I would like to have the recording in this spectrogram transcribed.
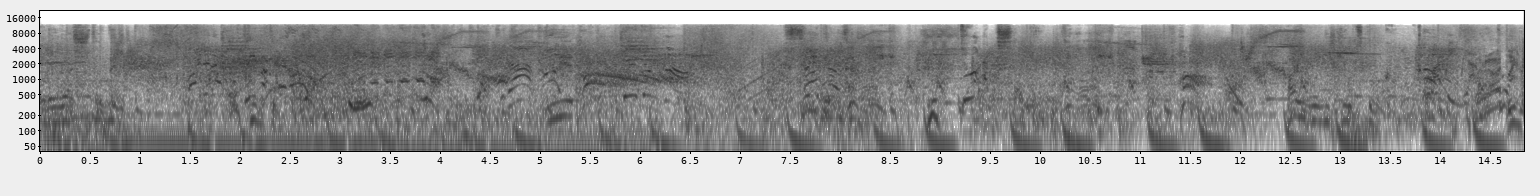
俺が仕留めるターゲットは俺が仕留める防いでみせろ背後に気をつけろ行く見えている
